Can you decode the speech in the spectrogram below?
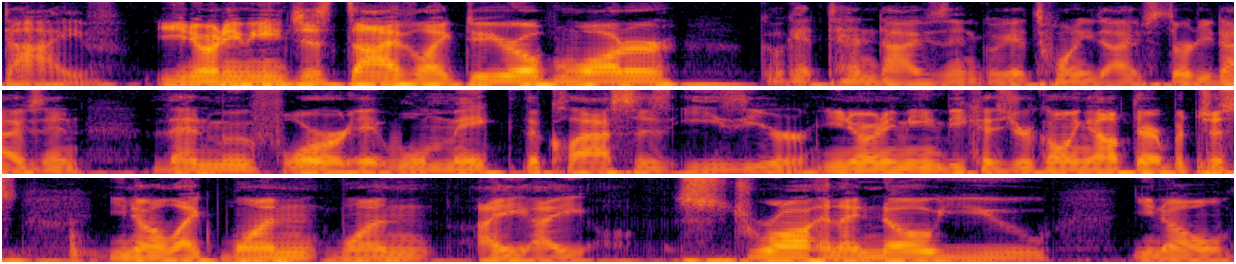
dive. You know what I mean? Just dive. Like, do your open water, go get 10 dives in, go get 20 dives, 30 dives in, then move forward. It will make the classes easier. You know what I mean? Because you're going out there, but just, you know, like one, one, I, I, straw, and I know you, you know,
